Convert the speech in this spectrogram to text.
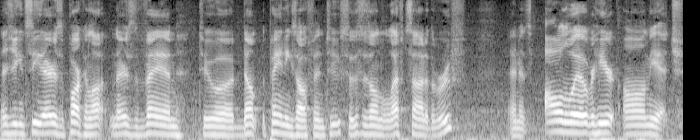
As you can see, there's the parking lot, and there's the van to uh, dump the paintings off into. So this is on the left side of the roof, and it's all the way over here on the edge.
